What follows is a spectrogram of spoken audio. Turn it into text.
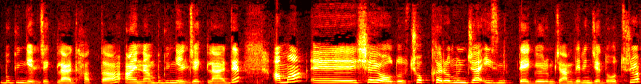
Bugün geleceklerdi hatta. Aynen bugün geleceklerdi. Ama e, şey oldu. Çok kar olunca İzmit'te görümcem Derince'de oturuyor.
